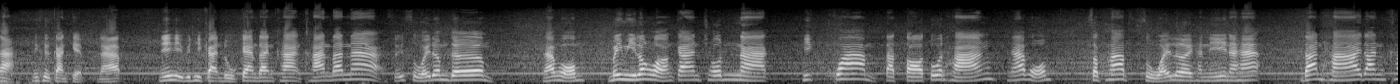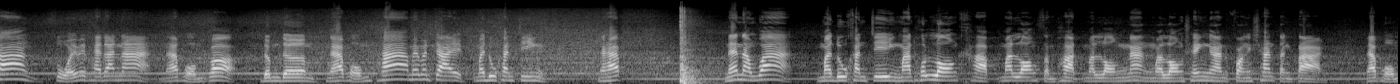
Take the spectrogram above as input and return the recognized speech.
นะนี่คือการเก็บนะครับ นี่คือวิธีการดูแก้มด้านข้างคานด้านหน้า สวยๆเดิมๆนะครับผมไม่มีร่องรอยของการชนหนักพลิกคว่ำตัดต่อตัวถังนะครับผมสภาพสวยเลยคันนี้นะฮะด้านท้ายด้านข้างสวยไม่แพ้ด้านหน้านะครับผมก็เดิมๆนะครับผมถ้าไม่มั่นใจมาดูคันจริงนะครับ แนะนำว่ามาดูคันจริง มาทดลองขับ มาลองสัมผัส มาลองนั่ง มาลองใช้งานฟังก์ชันต่างๆ นะครับผม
